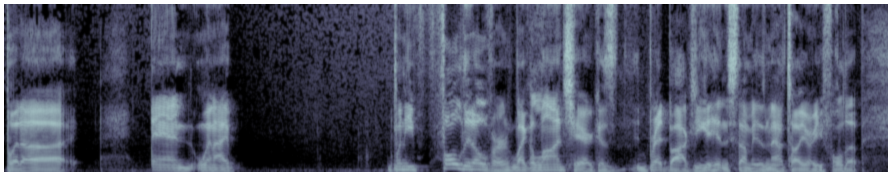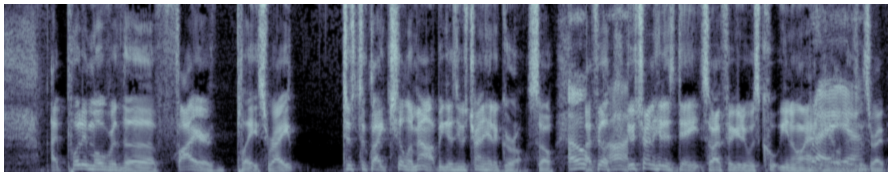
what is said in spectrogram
But uh, and when I when he folded over like a lawn chair because bread box, you get hit in the stomach, doesn't matter how tall you are, you fold up. I put him over the fireplace, right? Just to like chill him out because he was trying to hit a girl. So Oh, I feel God. he was trying to hit his date, so I figured it was cool. You know, I had to handle yeah. business, right?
